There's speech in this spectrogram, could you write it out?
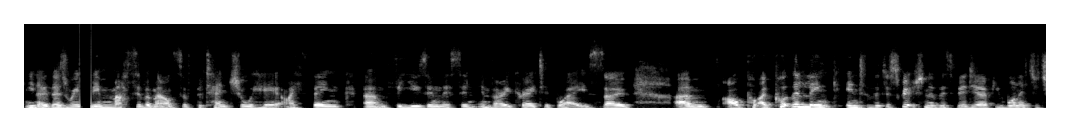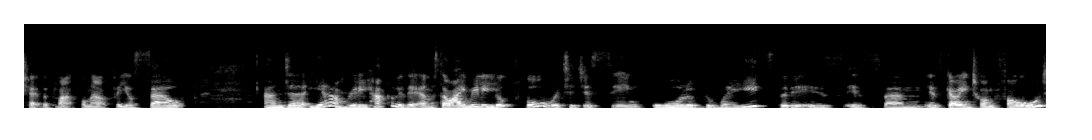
you know, there's really massive amounts of potential here, I think, um, for using this in, in very creative ways. So um, I'll put, I put the link into the description of this video if you wanted to check the platform out for yourself. And uh, yeah, I'm really happy with it. And so I really look forward to just seeing all of the ways that it is is um, is going to unfold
